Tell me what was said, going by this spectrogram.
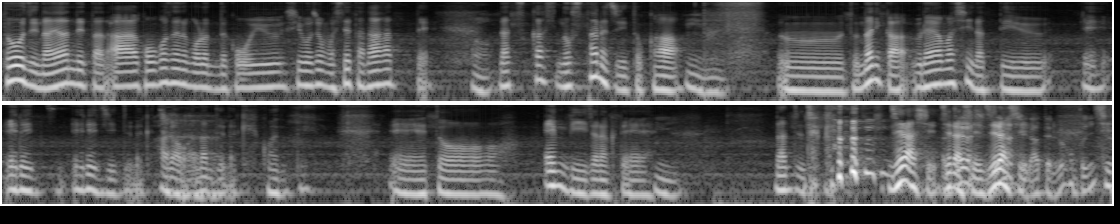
当時悩んでたああ高校生の頃ってこういう仕事もしてたなって。懐かしいノスタルジーとかうんうん。うーんと何か羨ましいなっていうえーエレジエレジーっていうんだっけ？違うわ。なんていうんだっけ？こういうのえっ、ー、とエンビーじゃなくて、うん。なんていうんだっけ？ジェラシージェラシージェラシーで合ってる？本当に？嫉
